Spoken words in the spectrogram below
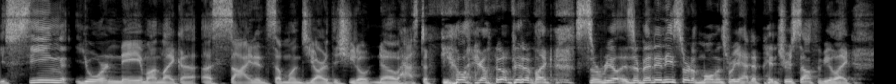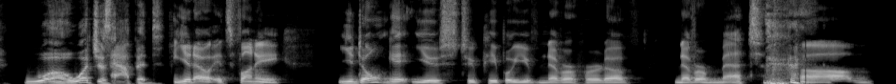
seeing your name on like a, a sign in someone's yard that you don't know has to feel like a little bit of like surreal. Has there been any sort of moments where you had to pinch yourself and be like, whoa, what just happened? You know, it's funny. You don't get used to people you've never heard of, never met. um,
